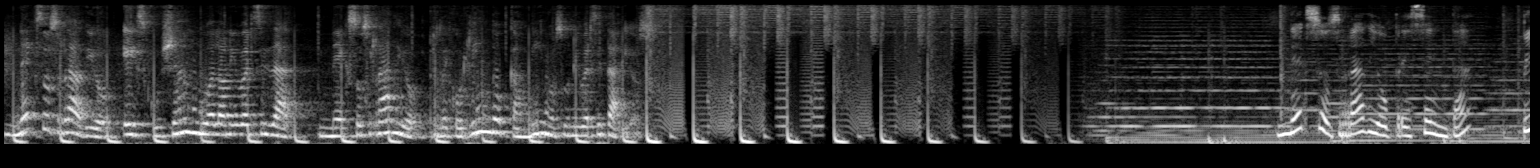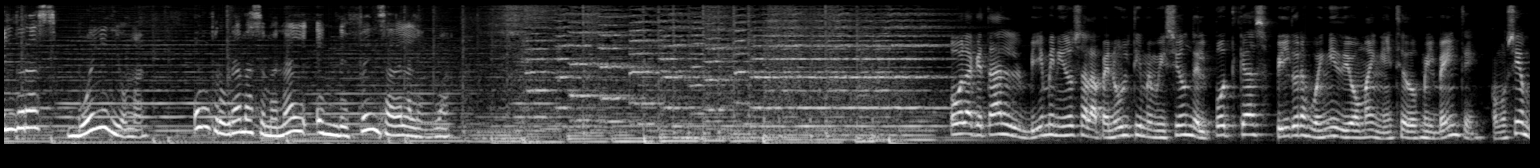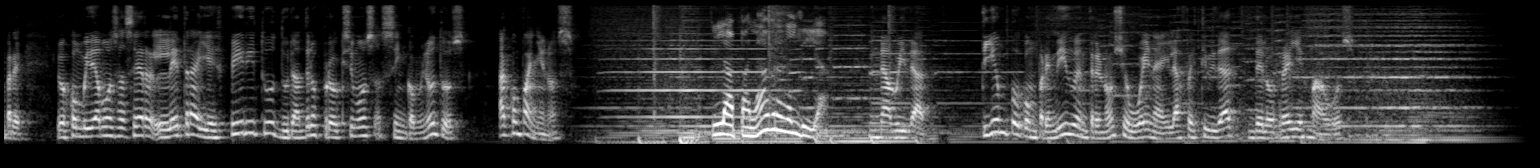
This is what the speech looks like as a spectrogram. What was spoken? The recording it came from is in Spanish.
Nexos Radio, escuchando a la universidad. Nexos Radio, recorriendo caminos universitarios. Nexos Radio presenta Píldoras Buen Idioma, un programa semanal en defensa de la lengua. Hola, ¿qué tal? Bienvenidos a la penúltima emisión del podcast Píldoras Buen Idioma en este 2020. Como siempre, los convidamos a hacer letra y espíritu durante los próximos 5 minutos. Acompáñenos. La palabra del día. Navidad. Tiempo comprendido entre Nochebuena y la festividad de los Reyes Magos.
